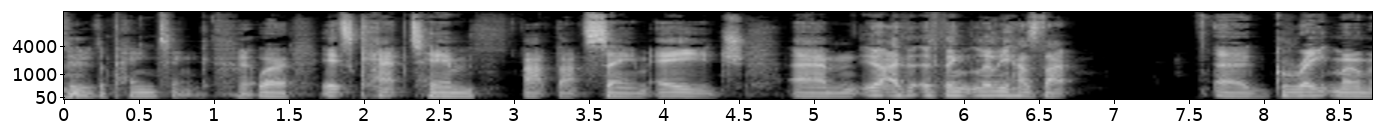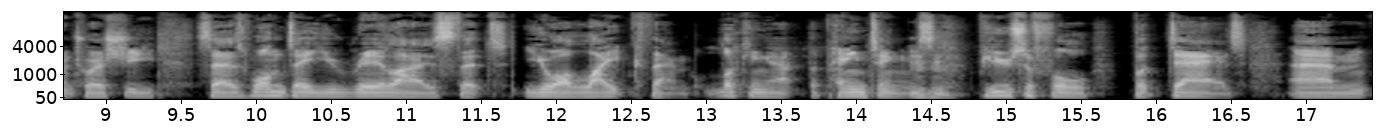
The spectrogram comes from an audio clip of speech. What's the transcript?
through the painting, Yeah. where it's kept him at that same age. Um, I, th- I think Lily has that a great moment where she says, one day you realize that you are like them, looking at the paintings, beautiful but dead. Um,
